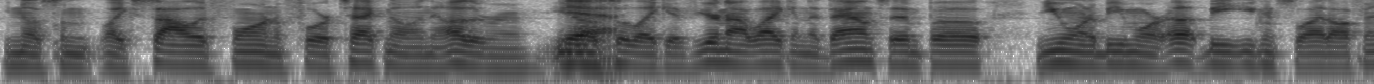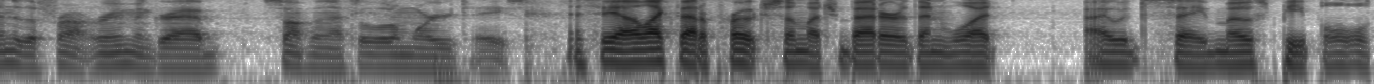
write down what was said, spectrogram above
you know, some like solid four on the floor techno in the other room. You Yeah. know, so like if you're not liking the down tempo and you want to be more upbeat, you can slide off into the front room and grab something that's a little more your taste. And see, I like that approach so much better than what I would say most people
